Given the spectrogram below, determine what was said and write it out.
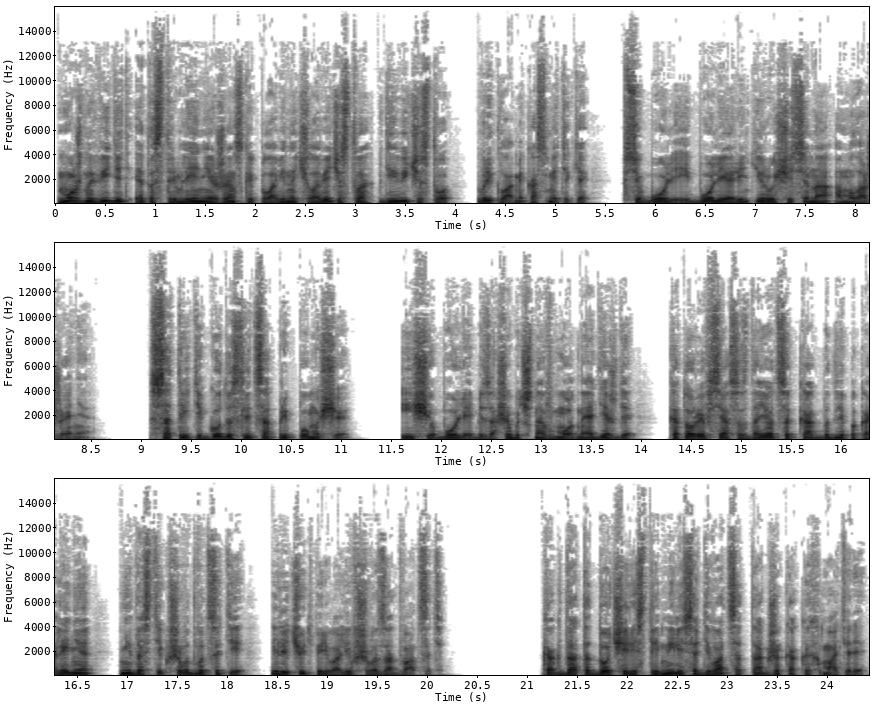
Можно видеть это стремление женской половины человечества к девичеству в рекламе косметики, все более и более ориентирующейся на омоложение. Сотрите годы с лица при помощи, и еще более безошибочно в модной одежде, которая вся создается как бы для поколения, не достигшего 20 или чуть перевалившего за 20. Когда-то дочери стремились одеваться так же, как их матери.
